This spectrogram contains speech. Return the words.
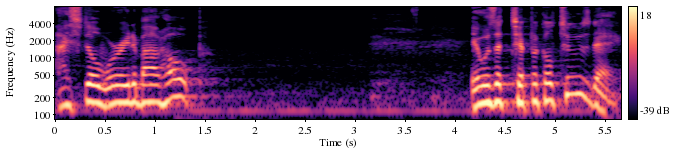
I still worried about hope. It was a typical Tuesday.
